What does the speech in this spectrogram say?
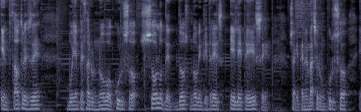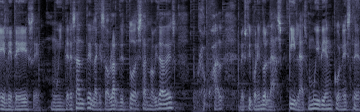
en ZAO 3D voy a empezar un nuevo curso solo de 293 LTS. O sea que también va a ser un curso LTS muy interesante en la que se va a hablar de todas estas novedades, por lo cual me estoy poniendo las pilas muy bien con, este,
